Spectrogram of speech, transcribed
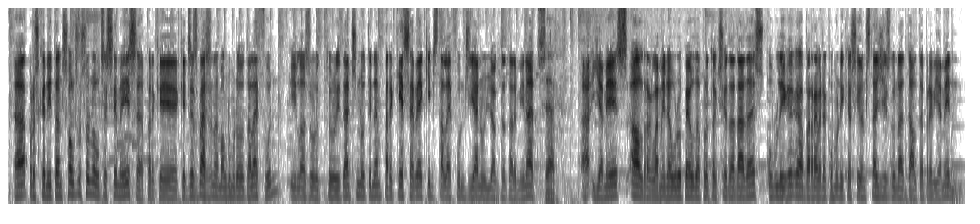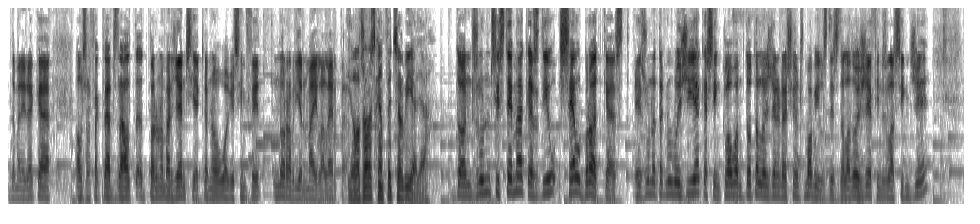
Uh, però és que ni tan sols ho són els SMS, perquè aquests es basen en el número de telèfon i les autoritats no tenen per què saber quins telèfons hi ha en un lloc determinat. Cert. Uh, I a més, el Reglament Europeu de Protecció de Dades obliga que per rebre comunicacions t'hagis donat d'alta prèviament, de manera que els afectats d'alta per una emergència que no ho haguessin fet no rebrien mai l'alerta. I aleshores què han fet servir allà? Doncs un sistema que es diu Cell Broadcast. És una tecnologia que s'inclou amb totes les generacions mòbils, des de la 2G fins a la 5G,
